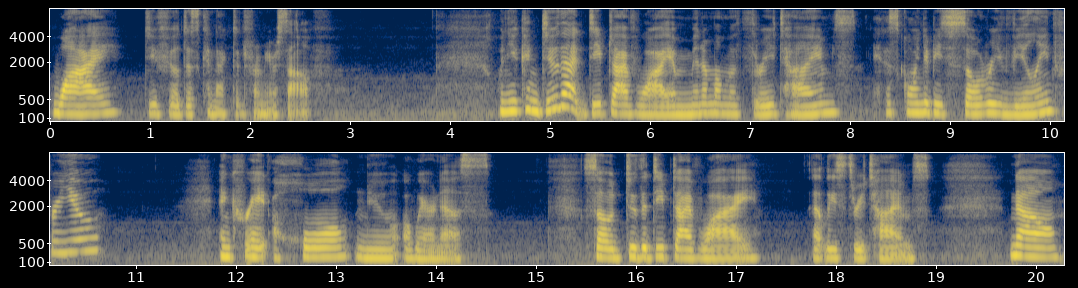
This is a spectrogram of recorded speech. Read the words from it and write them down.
Why do you feel disconnected from yourself? When you can do that deep dive why a minimum of three times, it is going to be so revealing for you and create a whole new awareness. So, do the deep dive why at least three times. Now,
